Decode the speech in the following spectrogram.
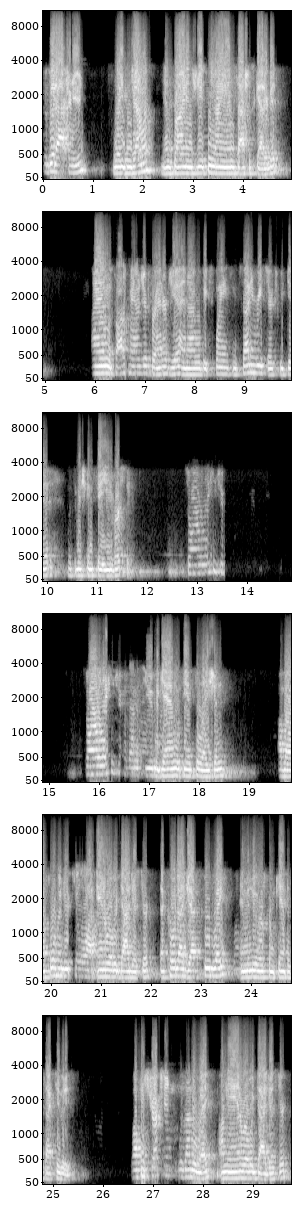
Good afternoon, ladies and gentlemen. As Brian introduced me, I am Sasha Scattergood. I am the product manager for Anaergia, and I will be explaining some exciting research we did with the Michigan State University. So our relationship, so our relationship with MSU began with the installation of a 400 kilowatt anaerobic digester that co-digests food waste and manure from campus activities. While construction was underway on the anaerobic digester,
